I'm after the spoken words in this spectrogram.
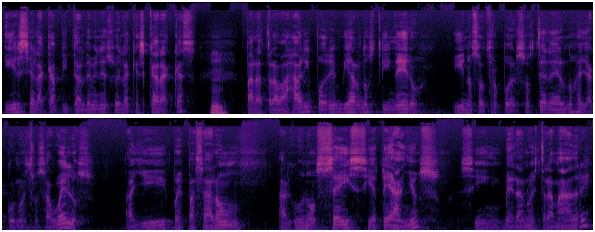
irse a la capital de Venezuela, que es Caracas, mm. para trabajar y poder enviarnos dinero y nosotros poder sostenernos allá con nuestros abuelos. Allí pues pasaron algunos seis, siete años sin ver a nuestra madre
